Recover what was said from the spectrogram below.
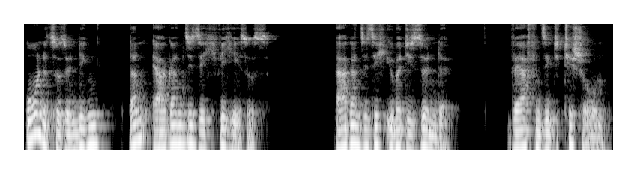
ohne zu sündigen, dann ärgern sie sich wie Jesus. Ärgern sie sich über die Sünde. Werfen sie die Tische um,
